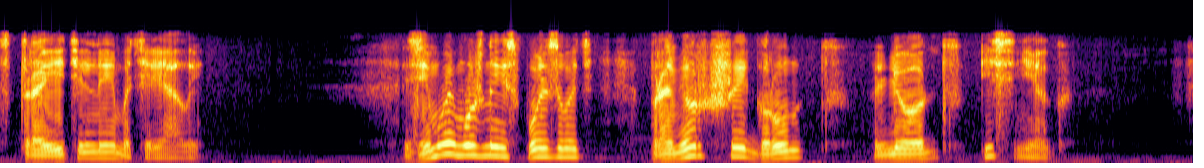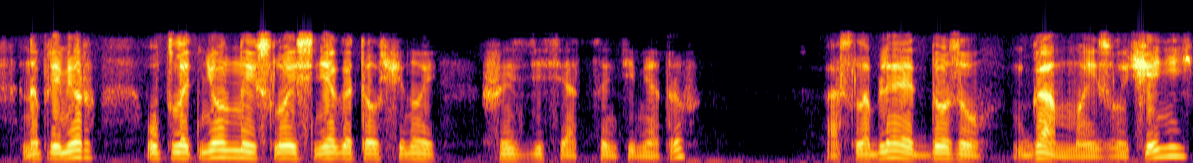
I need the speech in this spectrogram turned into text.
строительные материалы. Зимой можно использовать промерзший грунт, лед и снег. Например, уплотненный слой снега толщиной 60 сантиметров ослабляет дозу гамма-излучений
